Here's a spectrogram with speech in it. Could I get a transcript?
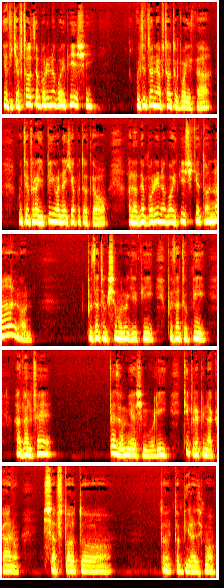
Γιατί και αυτό δεν μπορεί να βοηθήσει. Ούτε τον εαυτό του βοηθά, ούτε να έχει από το Θεό, αλλά δεν μπορεί να βοηθήσει και τον άλλον που θα του εξομολογηθεί, που θα του πει αδελφέ παίζω μια συμβουλή, τι πρέπει να κάνω σε αυτό το, το, το πειρασμό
